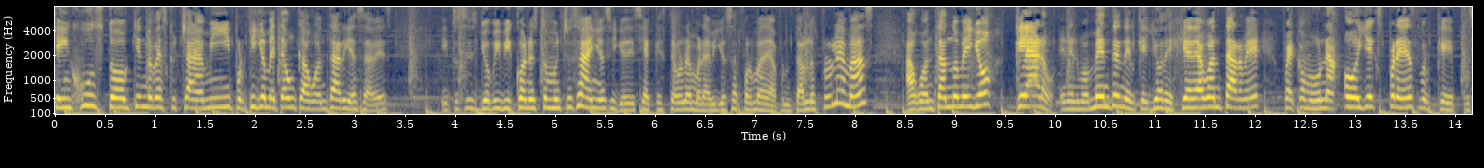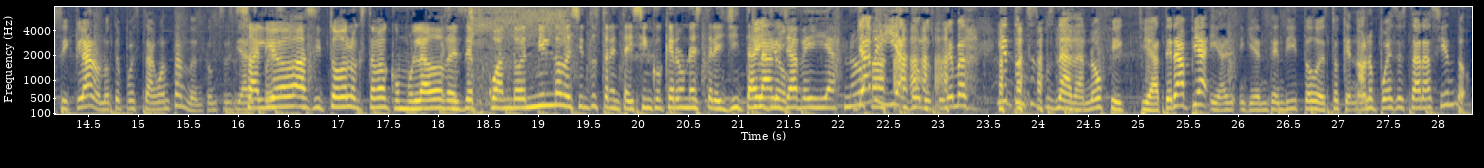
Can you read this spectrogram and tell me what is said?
qué injusto, ¿quién me va a escuchar a mí? ¿Por qué yo me tengo que aguantar, ya sabes? Entonces yo viví con esto muchos años y yo decía que esta era una maravillosa forma de afrontar los problemas, aguantándome yo. Claro, en el momento en el que yo dejé de aguantarme, fue como una olla express, porque pues sí, claro, no te puedes estar aguantando. Entonces ya Salió después- así todo lo que estaba acumulado desde cuando en 1935 que era una estrellita y yo ya veía, ¿no? Ya veía todos los problemas. Y entonces, pues nada, ¿no? Fui, fui a terapia y, y entendí todo esto que no lo puedes estar haciendo.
